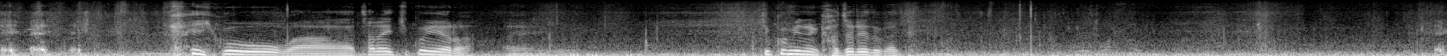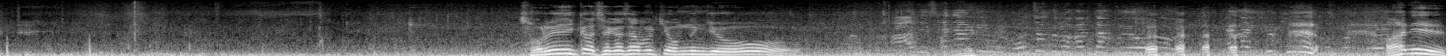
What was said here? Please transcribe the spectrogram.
아이고 와 차라리 쭈꾸미여라. 쭈꾸미는 가절해도 가지. 저러니까 제가 잡을 게 없는겨. 아니 사장님이 먼저 들어간다고요. 내가 이렇게. 아니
